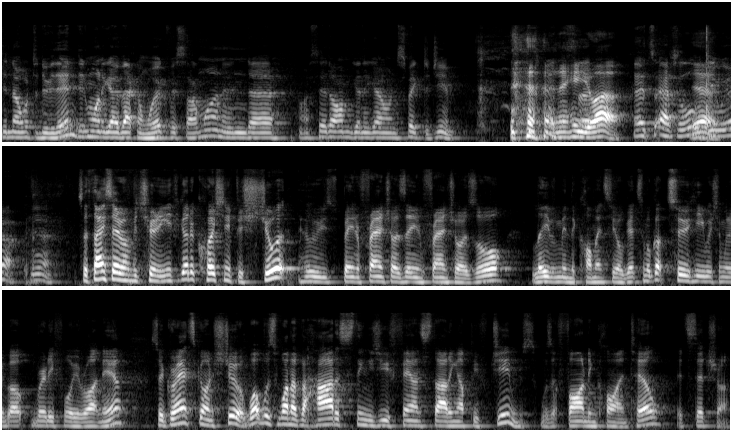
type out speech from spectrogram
didn't know what to do then. Didn't want to go back and work for someone, and uh, I said I'm going to go and speak to Jim. and then here you are. That's absolutely Yeah. here we are. Yeah. So thanks everyone for tuning in. If you've got a question for Stuart, who's been a franchisee and franchisor, leave them in the comments here. I'll get some. We've got two here, which I'm going to go ready for you right now. So Grant's gone, Stuart, what was one of the hardest things you found starting up with Jim's? Was it finding clientele, etc.?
